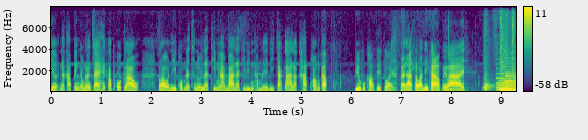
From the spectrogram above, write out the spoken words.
เยอะๆนะครับ เป็นกำลังใจให้กับพวกเราเราวันนี้ผมนัชนนและทีมงานบ้านและที่ดินทำเลดีจากลาแล้วครับ พร้อมกับวิวภูเขาสวยๆ ไปแล้ว สวัสดีครับ บ๊ายบาย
